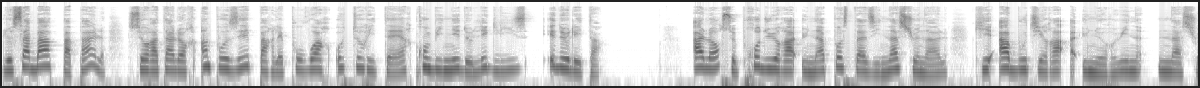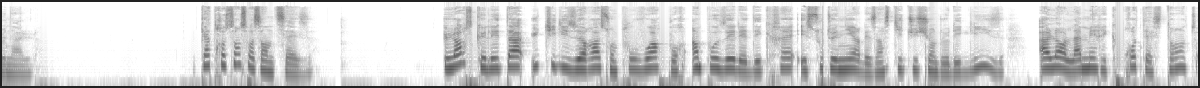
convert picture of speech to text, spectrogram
le sabbat papal sera alors imposé par les pouvoirs autoritaires combinés de l'Église et de l'État alors se produira une apostasie nationale qui aboutira à une ruine nationale. 476. Lorsque l'État utilisera son pouvoir pour imposer les décrets et soutenir les institutions de l'Église, alors l'Amérique protestante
